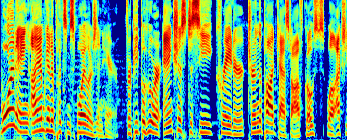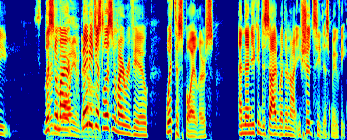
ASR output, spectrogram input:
warning, I am going to put some spoilers in here. For people who are anxious to see Creator, turn the podcast off. Go, well, actually, listen to my, maybe just listen to my review with the spoilers, and then you can decide whether or not you should see this movie.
